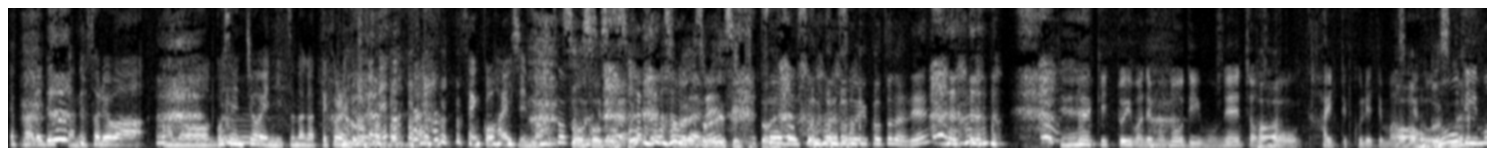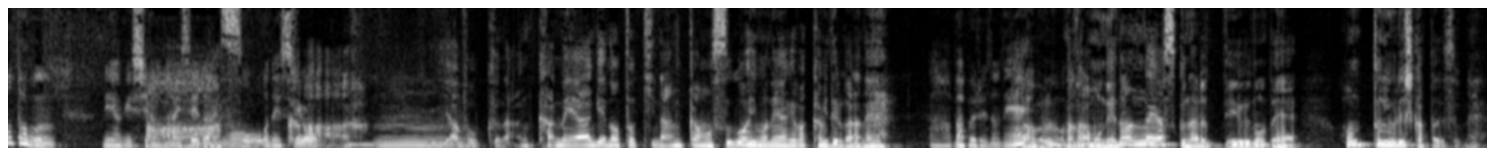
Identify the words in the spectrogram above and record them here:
やっぱあれですかね、それは、あの、5000兆円につながってくるんですかね。先行配信の。そうそうそうそう。それ、それですよ、きっとね。そうだ、そうだ、そういうことだね。ねきっと今でもノーディーもね、ちゃんと入ってくれてますけど、はいね、ノーディーも多分、値上げ知らない世代の子ですよ。いや、僕なんか値上げの時なんかもすごいも値上げばっか見てるからね。あバブルのね。バブルの。だからもう値段が安くなるっていうので、本当に嬉しかったですよね。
